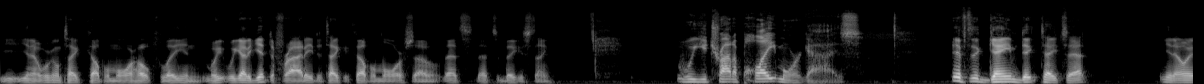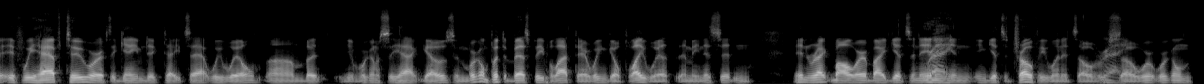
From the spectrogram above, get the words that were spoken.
you, know, we're going to take a couple more hopefully, and we we got to get to Friday to take a couple more. So that's that's the biggest thing. Will you try to play more guys? If the game dictates that, you know, if we have to, or if the game dictates that, we will. Um, but we're going to see how it goes, and we're going to put the best people out there we can go play with. I mean, it's sitting in rec ball where everybody gets an inning right. and, and, gets a trophy when it's over. Right. So we're we're going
